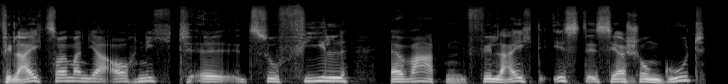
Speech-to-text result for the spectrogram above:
Vielleicht soll man ja auch nicht äh, zu viel erwarten. Vielleicht ist es ja schon gut,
